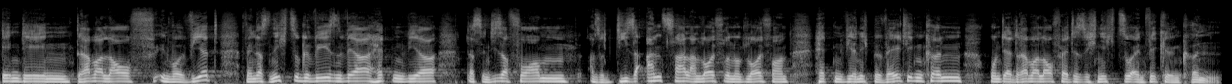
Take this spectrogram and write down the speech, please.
in den Treberlauf involviert. Wenn das nicht so gewesen wäre, hätten wir das in dieser Form, also diese Anzahl an Läuferinnen und Läufern, hätten wir nicht bewältigen können und der Treberlauf hätte sich nicht so entwickeln können.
